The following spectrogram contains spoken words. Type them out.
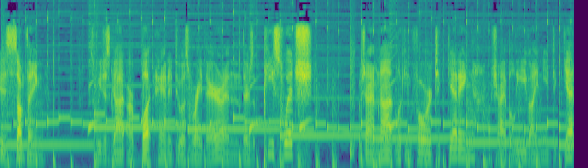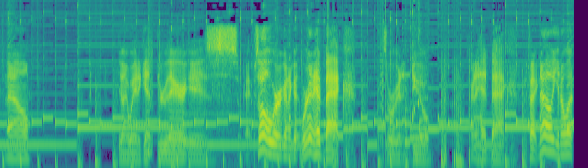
It is something. So we just got our butt handed to us right there. And there's a P-switch which I am not looking forward to getting, which I believe I need to get now. The only way to get through there is okay. So we're gonna go, we're gonna head back. That's what we're gonna do. We're gonna head back. In fact, no. You know what?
